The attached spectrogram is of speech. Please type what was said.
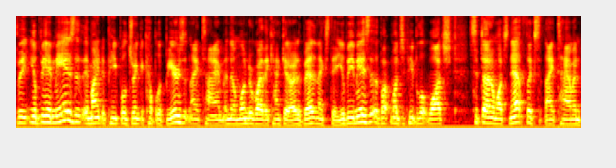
but you'll be amazed at the amount of people drink a couple of beers at night time and then wonder why they can't get out of bed the next day. You'll be amazed at the bunch of people that watch, sit down and watch Netflix at night time and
